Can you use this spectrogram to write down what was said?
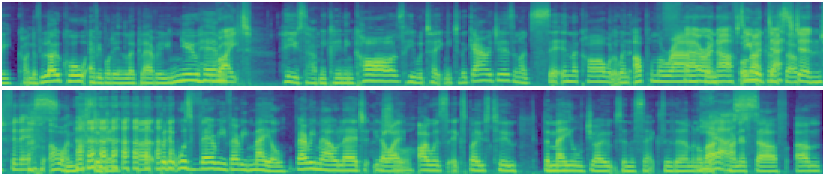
very kind of local. Everybody in the local area knew him. right. He used to have me cleaning cars. He would take me to the garages and I'd sit in the car while it went up on the ramp. Fair enough. So you were that kind of stuff. destined for this. Oh, I must have been. uh, but it was very, very male, very male led. You know, Sure. I, I was exposed to the male jokes and the sexism and all that kind of stuff. Um,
